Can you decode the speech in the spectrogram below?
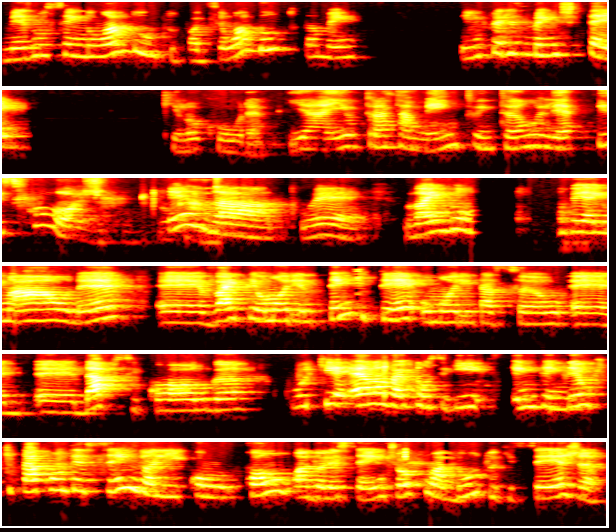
mesmo sendo um adulto. Pode ser um adulto também. Infelizmente tem. Que loucura. E aí o tratamento, então, ele é psicológico. Exato, é. Vai envolver aí uma aula, né? É, vai ter uma tem que ter uma orientação é, é, da psicóloga, porque ela vai conseguir entender o que está acontecendo ali com, com o adolescente ou com o adulto que seja,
